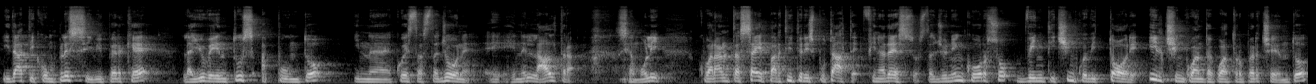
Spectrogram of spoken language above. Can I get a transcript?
i dati complessivi perché la Juventus appunto in questa stagione e, nell'altra siamo lì 46 partite disputate fino adesso, stagione in corso, 25 vittorie, il 54%,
